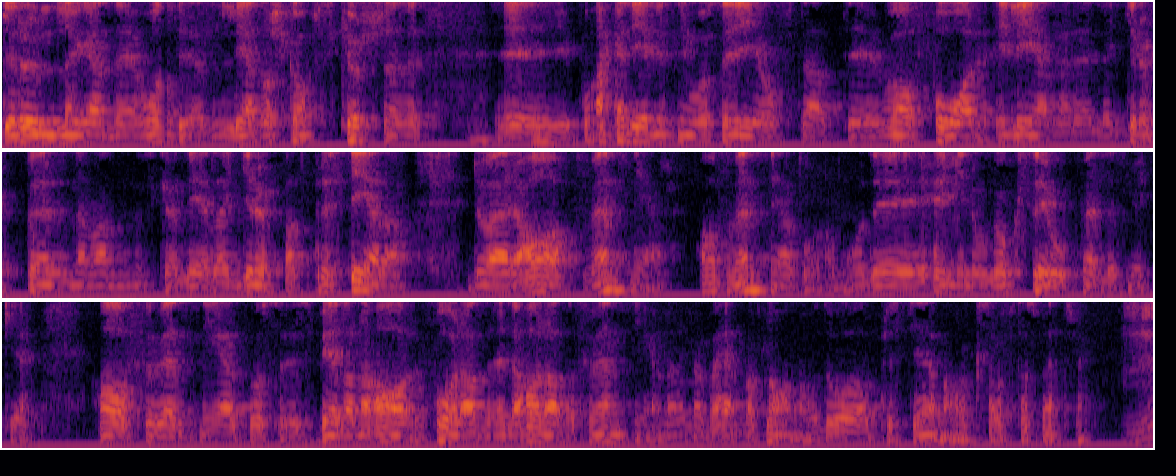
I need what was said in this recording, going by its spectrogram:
grundläggande, återigen, ledarskapskurser eh, på akademisk nivå säger ofta att eh, vad får elever eller grupper när man ska leda en grupp att prestera? Då är det att ha förväntningar. Ha förväntningar på dem och det hänger nog också ihop väldigt mycket har förväntningar på spelarna har, får andra, eller har andra förväntningar när de är på hemmaplan och då presterar man också oftast bättre. Mm,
